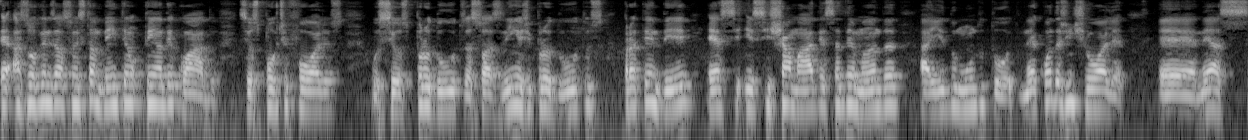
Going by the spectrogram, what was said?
é, as organizações também têm, têm adequado seus portfólios, os seus produtos, as suas linhas de produtos para atender esse, esse chamado, essa demanda aí do mundo todo. Né? Quando a gente olha é, né, as,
